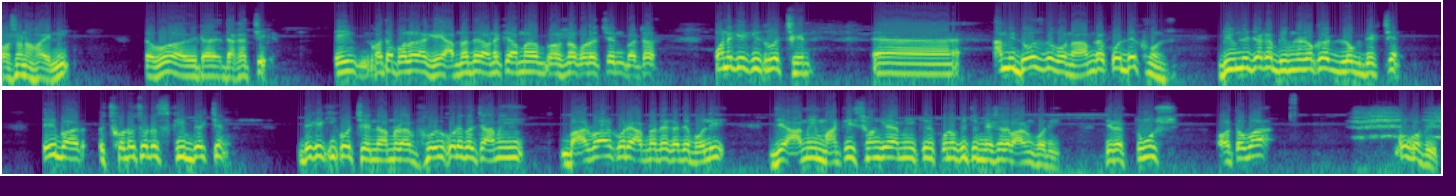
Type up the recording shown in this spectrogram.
বসানো হয়নি। তবুও এটা দেখাচ্ছি। এই কথা বলার আগে আপনাদের অনেকে আমার প্রশ্ন করেছেন বাট অনেকে কি করছেন আমি দোষ দেবো না, আমরা দেখুন, বিভিন্ন জায়গায় বিভিন্ন রকমের লোক দেখছেন, এইবার ছোট ছোট স্কিপ দেখছেন, দেখে কি করছেন, আমরা ভুল করে ফেলছি, আমি বারবার করে আপনাদের কাছে বলি যে আমি মাটির সঙ্গে আমি কোনো কিছু মেশাতে বারণ করি? যেটা তুষ অথবা কোকোপিট।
